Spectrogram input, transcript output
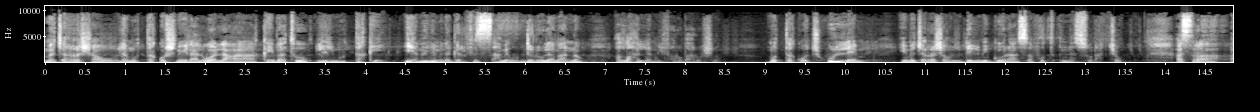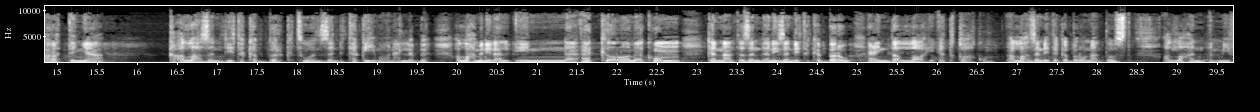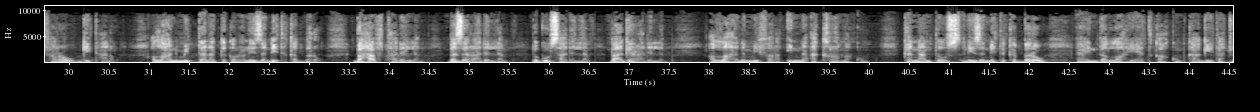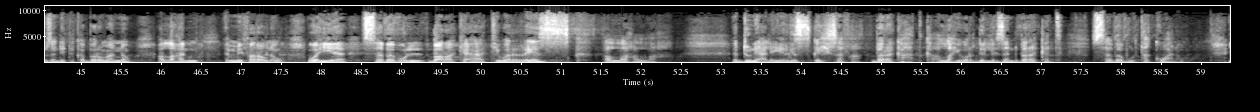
መጨረሻው ለሙተቆች ነው ይላል። ወልዓቂበቱ ሊልሙተቂን። የምንም ነገር ፍጻሜው ድሉ ለማን ነው? አላህን ለሚፈሩ ባሮች ነው። ሙተቆች ሁሌም የመጨረሻውን ድል የሚጎናጸፉት እነሱ ናቸው። አስራ አራተኛ ከአላህ ዘንድ የተከበርክ ትሆን ዘንድ ተቅይ መሆን አለብህ። አላህ ምን ይላል? ኢነ አክረመኩም ከእናንተ ዘንድ እኔ ዘንድ የተከበረው ዕንደ ላህ አትቃኩም አላህ ዘንድ የተከበረው እናንተ ውስጥ አላህን የሚፈራው ጌታ ነው። አላህን የሚጠነቀቀው እኔ ዘንድ የተከበረው በሀብት አይደለም በዘር አይደለም በጎሳ አይደለም በአገር አይደለም። አላህን የሚፈራ ኢነ አክረመኩም ከእናንተ ውስጥ እኔ ዘንድ የተከበረው عند الله اتقاكم ካጌታችሁ ዘንድ የተከበረው ማን ነው አላህን የሚፈራው ነው وهي سبب البركات والرزق الله الله الدنيا ላይ ርዝቅህ ይሰፋ በረካት ከአላህ ይወርድልህ ዘንድ በረከት ሰበቡ ተክዋ ነው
